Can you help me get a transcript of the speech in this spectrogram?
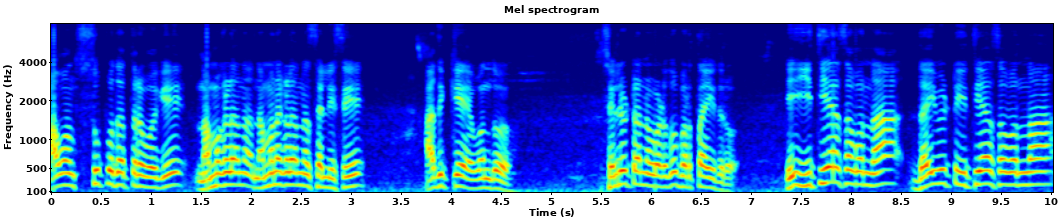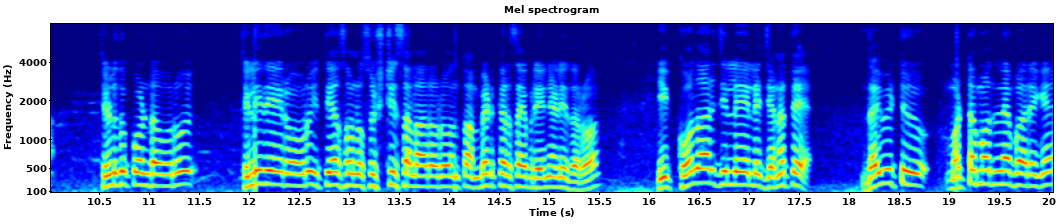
ಆ ಒಂದು ಸೂಪದ ಹತ್ರ ಹೋಗಿ ನಮಗಳನ್ನು, ನಮನಗಳನ್ನು ಸಲ್ಲಿಸಿ ಅದಕ್ಕೆ ಒಂದು ಸೆಲ್ಯೂಟನ್ನು ಹೊಡೆದು ಬರ್ತಾಯಿದ್ರು ಈ ಇತಿಹಾಸವನ್ನು, ದಯವಿಟ್ಟು ಇತಿಹಾಸವನ್ನು ತಿಳಿದುಕೊಂಡವರು, ತಿಳಿದೇ ಇರುವವರು ಇತಿಹಾಸವನ್ನು ಸೃಷ್ಟಿಸಲಾರರು ಅಂತ ಅಂಬೇಡ್ಕರ್ ಸಾಹೇಬ್ರು ಏನು ಹೇಳಿದಾರೋ, ಈ ಕೋಲಾರ ಜಿಲ್ಲೆಯಲ್ಲಿ ಜನತೆ ದಯವಿಟ್ಟು ಮೊಟ್ಟ ಮೊದಲನೇ ಬಾರಿಗೆ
